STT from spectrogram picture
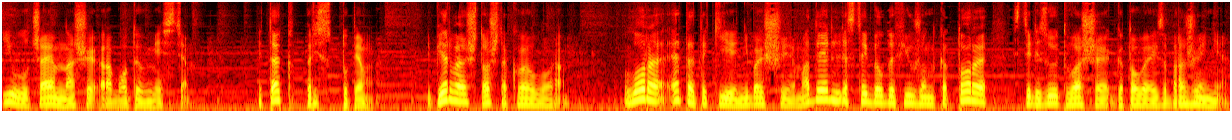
и улучшаем наши работы вместе. Итак, приступим. И первое, что ж такое лора? Лора — это такие небольшие модели для Stable Diffusion, которые стилизуют ваше готовое изображение.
